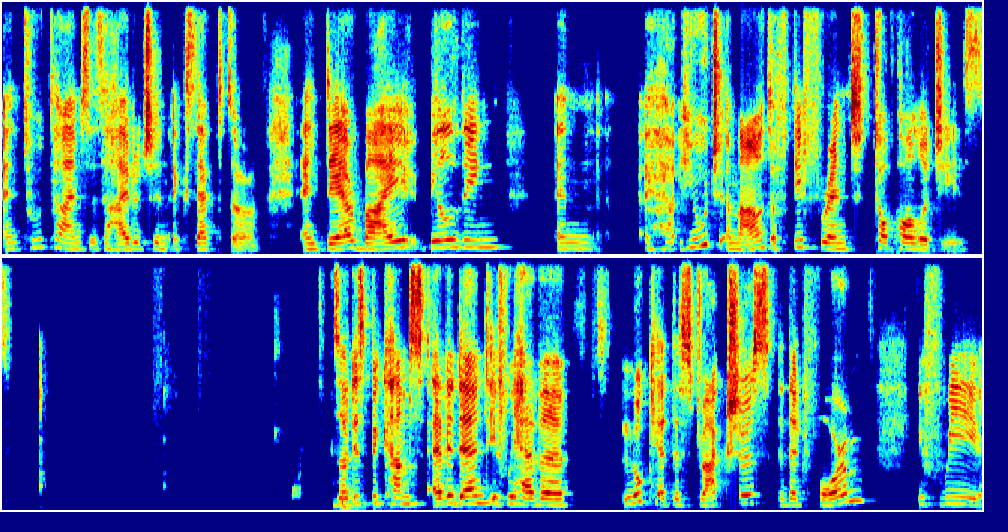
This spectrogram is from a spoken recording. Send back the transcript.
and two times as a hydrogen acceptor, and thereby building an a huge amount of different topologies. So this becomes evident if we have a look at the structures that form. If we,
